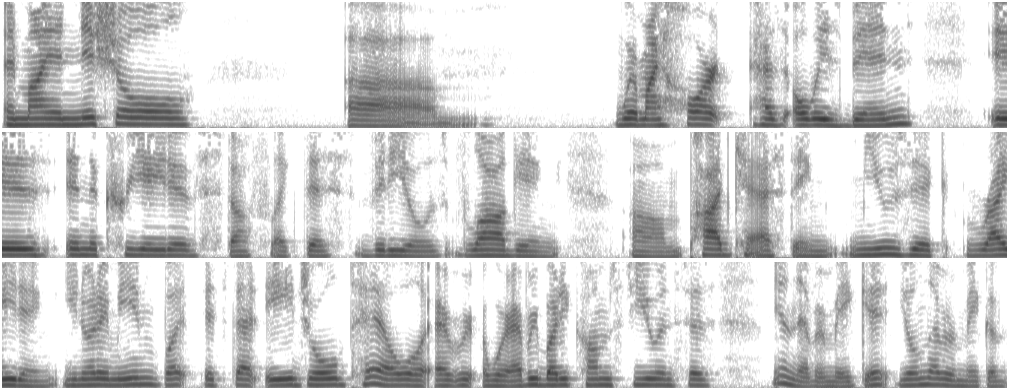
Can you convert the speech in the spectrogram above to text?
and my initial um, where my heart has always been is in the creative stuff like this videos vlogging um, podcasting music writing you know what i mean but it's that age old tale where, every, where everybody comes to you and says you'll never make it you'll never make a,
